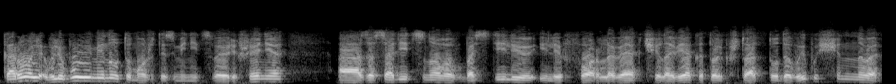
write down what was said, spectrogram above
Король в любую минуту может изменить свое решение, а засадить снова в Бастилию или в Фор-Левек человека, только что оттуда выпущенного,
